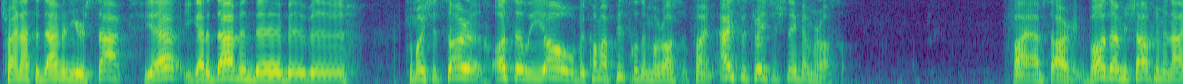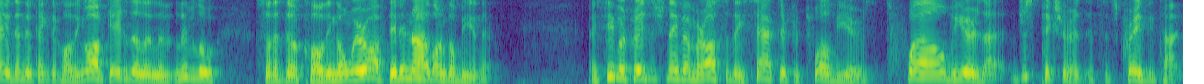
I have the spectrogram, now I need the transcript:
try not to daven in your socks. Yeah, you got to daven. Be, be, be. Kamosh Fine, I'm sorry. Then they'll take the clothing off, so that the clothing don't wear off. They didn't know how long they'll be in there. I see what traces shnei marasa. They sat there for 12 years. 12 years. I, just picture it. It's it's crazy time.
